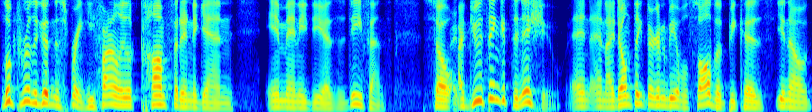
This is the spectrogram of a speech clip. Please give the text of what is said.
looked really good in the spring. He finally looked confident again in Manny Diaz's defense. So I do think it's an issue, and and I don't think they're going to be able to solve it because you know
